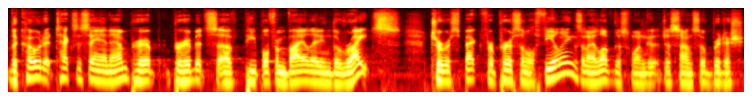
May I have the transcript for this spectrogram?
The code at Texas A&M prohib- prohibits of people from violating the rights to respect for personal feelings, and I love this one because it just sounds so British,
